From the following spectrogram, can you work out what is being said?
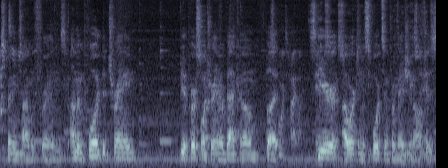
spending time with friends. I'm employed to train be a personal trainer back home, but here I work in the sports information office.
